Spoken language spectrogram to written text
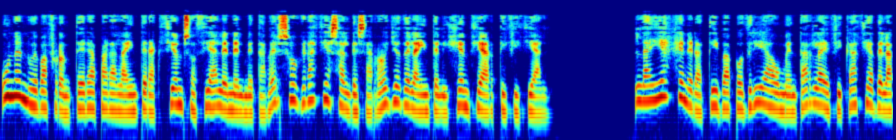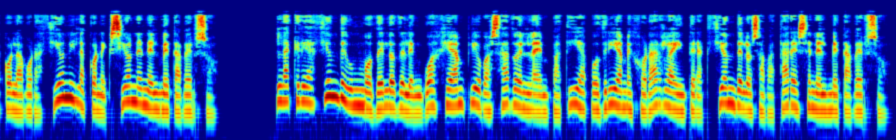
Una nueva frontera para la interacción social en el metaverso gracias al desarrollo de la inteligencia artificial. La IA generativa podría aumentar la eficacia de la colaboración y la conexión en el metaverso. La creación de un modelo de lenguaje amplio basado en la empatía podría mejorar la interacción de los avatares en el metaverso.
